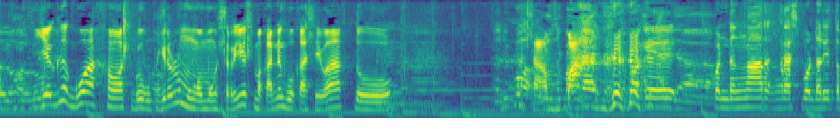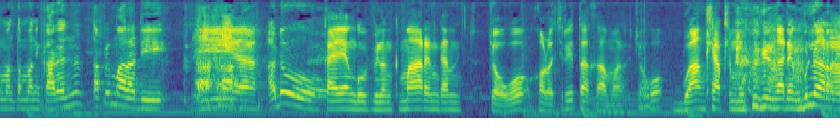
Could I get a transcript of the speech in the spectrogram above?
lu hostnya. Iya gue, gue pikir lu mau ngomong serius, makanya gue kasih waktu. Jadi gua Sampah. sebagai pendengar ngerespon dari teman-teman kalian tapi malah di iya. Aduh. Kayak yang gue bilang kemarin kan cowok kalau cerita ke kamar cowok bangsat semua. Nggak ada yang benar Nah,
